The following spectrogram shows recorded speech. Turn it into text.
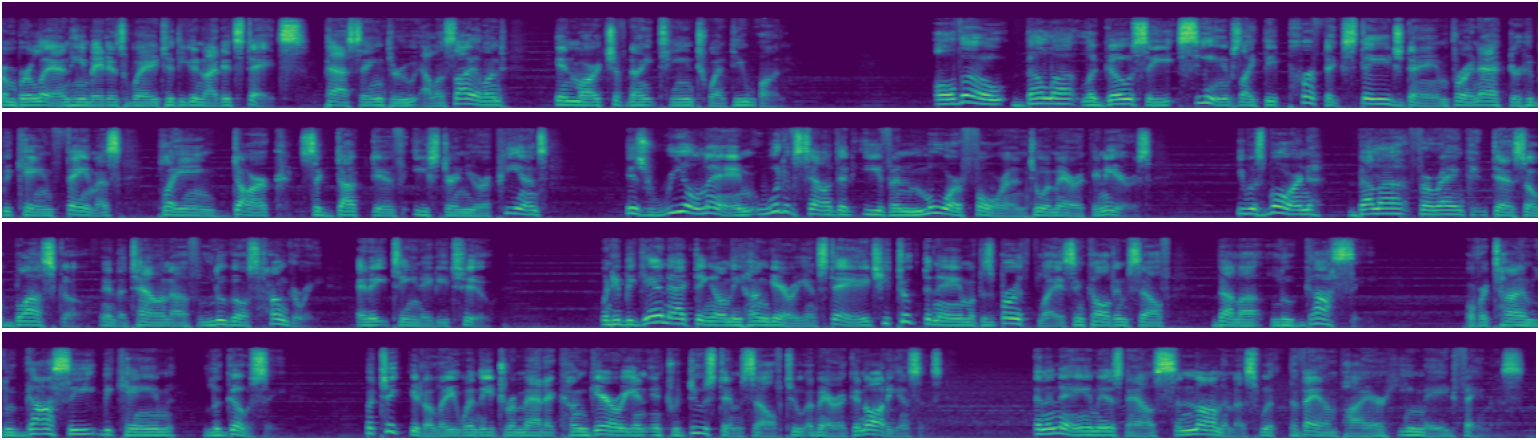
From Berlin he made his way to the United States, passing through Ellis Island in March of 1921. Although Bela Lugosi seems like the perfect stage name for an actor who became famous playing dark, seductive Eastern Europeans, his real name would have sounded even more foreign to American ears. He was born Bela Ferenc Dezső in the town of Lugos, Hungary, in 1882. When he began acting on the Hungarian stage, he took the name of his birthplace and called himself Bela Lugosi. Over time, Lugosi became Lugosi, particularly when the dramatic Hungarian introduced himself to American audiences, and the name is now synonymous with the vampire he made famous.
